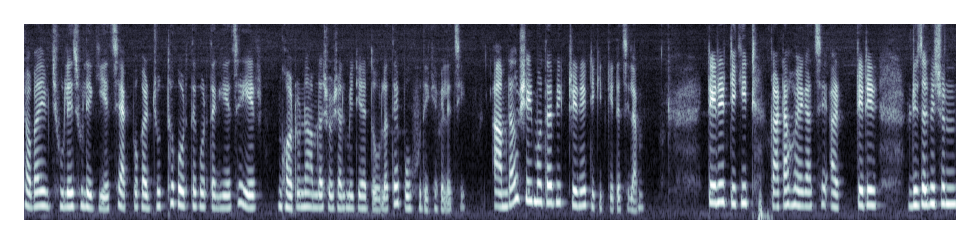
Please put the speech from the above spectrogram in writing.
সবাই ঝুলে ঝুলে গিয়েছে, এক প্রকার যুদ্ধ করতে করতে গিয়েছে। এর ঘটনা আমরা সোশ্যাল মিডিয়ার দৌলতে বহু দেখে ফেলেছি। আমরাও সেই মোতাবেক ট্রেনের টিকিট কেটেছিলাম। ট্রেনের টিকিট কাটা হয়ে গেছে আর ট্রেনের রিজার্ভেশন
